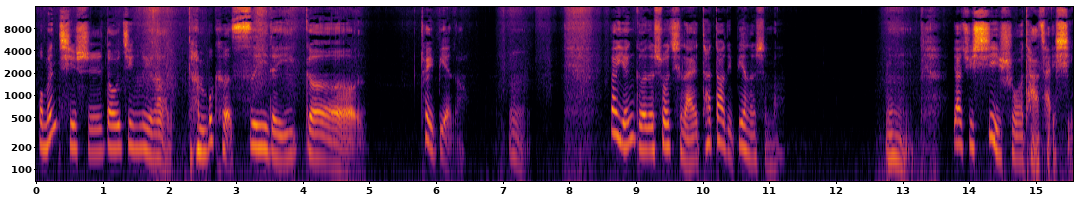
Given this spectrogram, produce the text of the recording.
我们其实都经历了很不可思议的一个蜕变啊。嗯，要严格的说起来，它到底变了什么？嗯，要去细说它才行。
